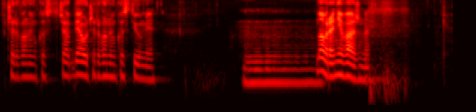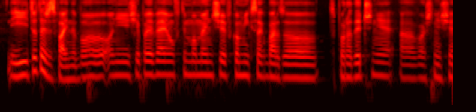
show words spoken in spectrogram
W czerwonym kostiumie, biało-czerwonym kostiumie. Mm. Dobra, nieważne. I to też jest fajne, bo oni się pojawiają w tym momencie w komiksach bardzo sporadycznie, a właśnie się.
